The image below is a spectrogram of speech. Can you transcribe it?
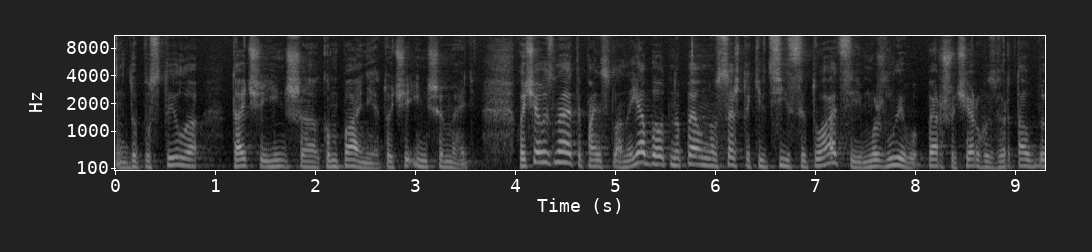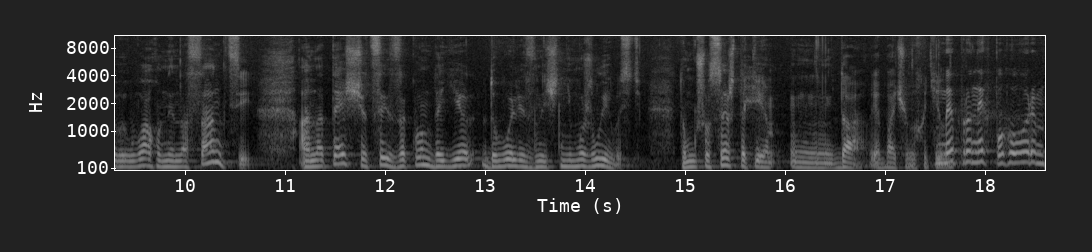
допустила та чи інша компанія, то чи інше медіа. Хоча ви знаєте, пані Світлана, я би от напевно все ж таки в цій ситуації, можливо, в першу чергу звертав би увагу не на санкції, а на те, що цей закон дає доволі значні можливості. Тому що все ж таки, да, я бачу, ви хотіли. Ми про них поговоримо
